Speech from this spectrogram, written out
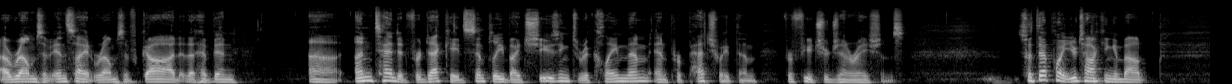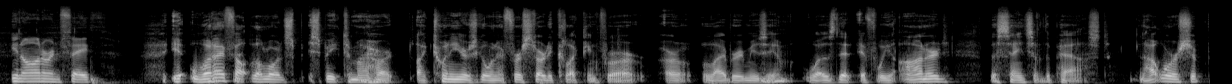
uh, realms of insight, realms of God that have been uh, untended for decades simply by choosing to reclaim them and perpetuate them for future generations. So at that point, you're talking about in honor and faith. It, what I felt the Lord speak to my heart like 20 years ago when I first started collecting for our, our library museum was that if we honored the saints of the past, not worship,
